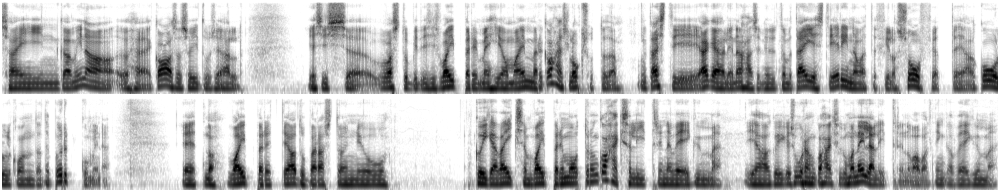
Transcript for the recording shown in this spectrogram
sain ka mina ühe kaasasõidu seal ja siis äh, vastupidi, siis Viperi mehi oma MR2-s loksutada. et hästi äge oli näha selline, ütleme, täiesti erinevate filosoofiate ja koolkondade põrkumine. et noh, Viperit teadupärast on ju kõige väiksem Viperi mootor on kaheksaliitrine V10 ja kõige suurem kaheksa koma nelja liitrine vabalt hingav V10.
